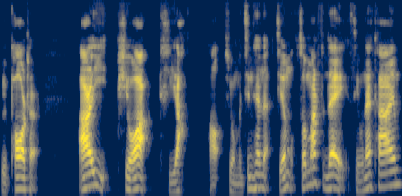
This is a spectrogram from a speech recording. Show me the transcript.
，reporter，R E P O R T R，好，就我们今天的节目。So much today. See you next time.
